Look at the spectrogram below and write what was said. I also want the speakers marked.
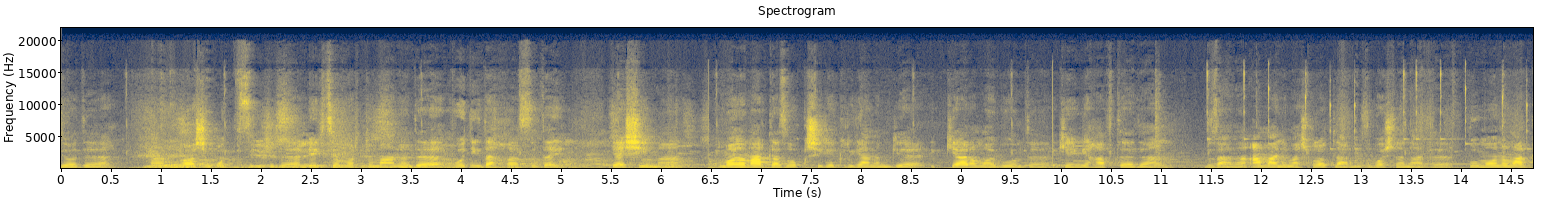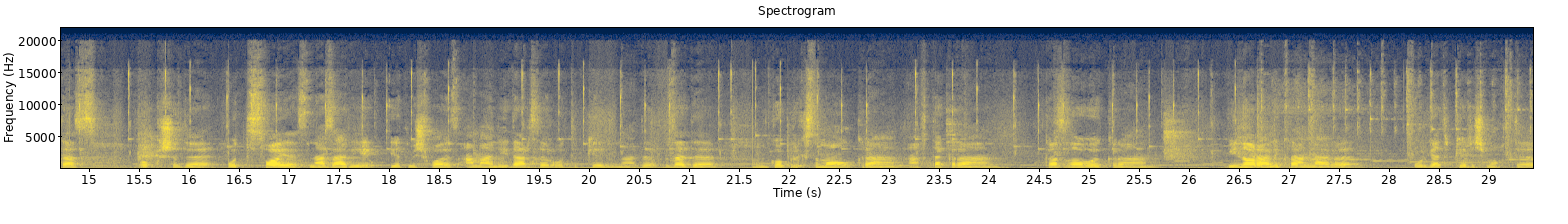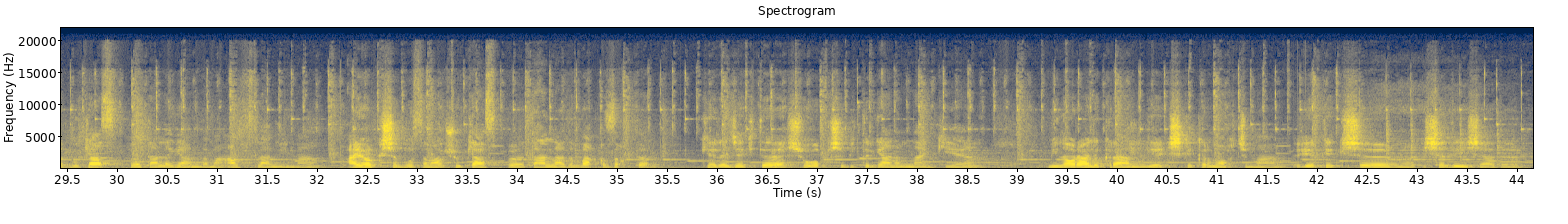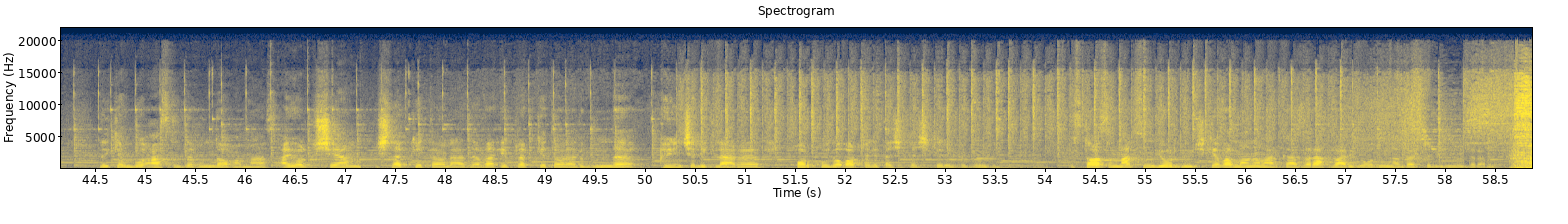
Speaker 1: ziyoda man yoshim o'ttiz ikkida bektemir tumanida vodnik dahasida yashayman. Himoya markazi o'qishiga kirganimga ikki yarim oy bo'ldi. Keyingi haftadan bizani amaliy mashg'ulotlarimiz boshlanadi. Bu mono markaz o'qishida o'ttiz foiz nazariy yetmish foiz amaliy darslar o'tib kelinadi. Bizada ko'priksimon kran avtokran kozlovoy kran minorali kranlari o'rgatib kelishmoqda. Bu kasbni tanlaganimda man afsuslanmayman. Ayol kishi bo'lsam ham shu kasbni tanladim va qiziqdim. Kelajakda shu o'qishni bitirganimdan keyin minorali kranga ishga kirmoqchiman. Erkak kishi ishi deyishadi lekin bu aslida undoq emas. Ayol kishi ham ishlab keta oladi va eplab keta oladi. Bunda qiyinchiliklari qo'rquvni orqaga tashlash kerak deb o'ylayman. 100 максимум Георгиевичке во мојот марказа рахвари ги одмина да ќе ги драма.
